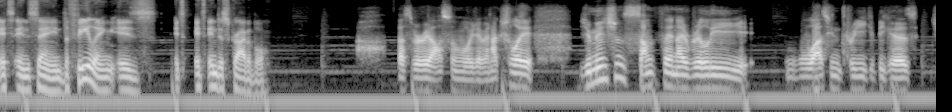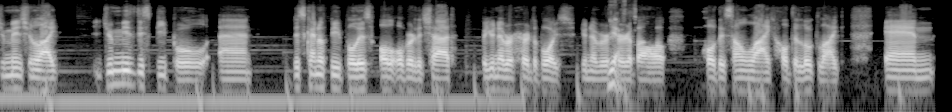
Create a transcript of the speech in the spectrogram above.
it's insane. The feeling is it's it's indescribable. That's very awesome, William. And actually, you mentioned something I really was intrigued because you mentioned like you meet these people and this kind of people is all over the chat but you never heard the voice you never yes. heard about how they sound like how they look like and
